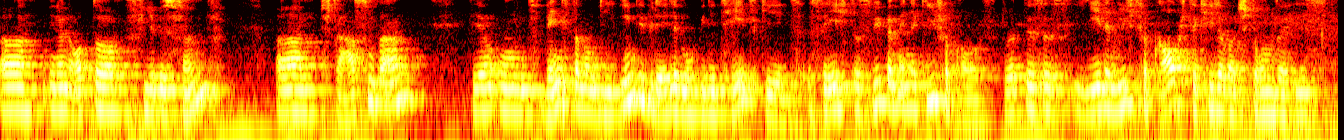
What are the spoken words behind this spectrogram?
äh, in ein Auto 4 bis 5, äh, Straßenbahn. Und wenn es dann um die individuelle Mobilität geht, sehe ich das wie beim Energieverbrauch. Dort ist es, jede nicht verbrauchte Kilowattstunde ist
